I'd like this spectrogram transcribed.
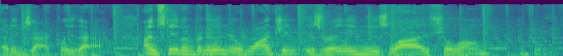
at exactly that. I'm Stephen Ben-Nun. You're watching Israeli News Live. Shalom and good evening.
